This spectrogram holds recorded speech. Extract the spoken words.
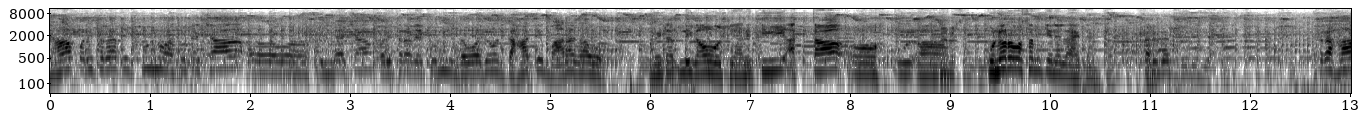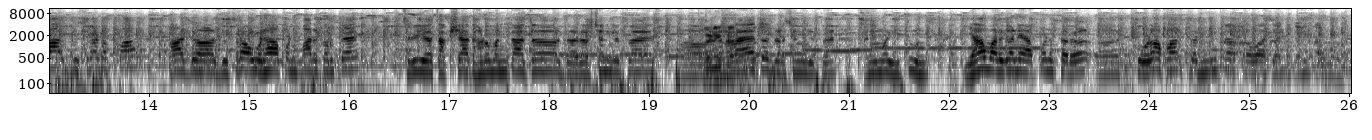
ह्या परिसरात एकूण वासोट्याच्या अ, किल्ल्याच्या परिसरात एकूण जवळजवळ दहा ते बारा गावं मेटातली गावं होती आणि ती आत्ता पुनर्वसन केलेलं आहे त्यांचं. अंतर्गत गेलेली आहे. तर हा दुसरा टप्पा हा दुसरा ओढा आपण पार करतोय. श्री साक्षात हनुमंताचं दर्शन घेतोय अ, गणरायाचं दर्शन. घेतोय. आणि मग इथून या मार्गाने आपण सरळ थोडाफार चढणीचा प्रवास या ठिकाणी चालू होणार.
